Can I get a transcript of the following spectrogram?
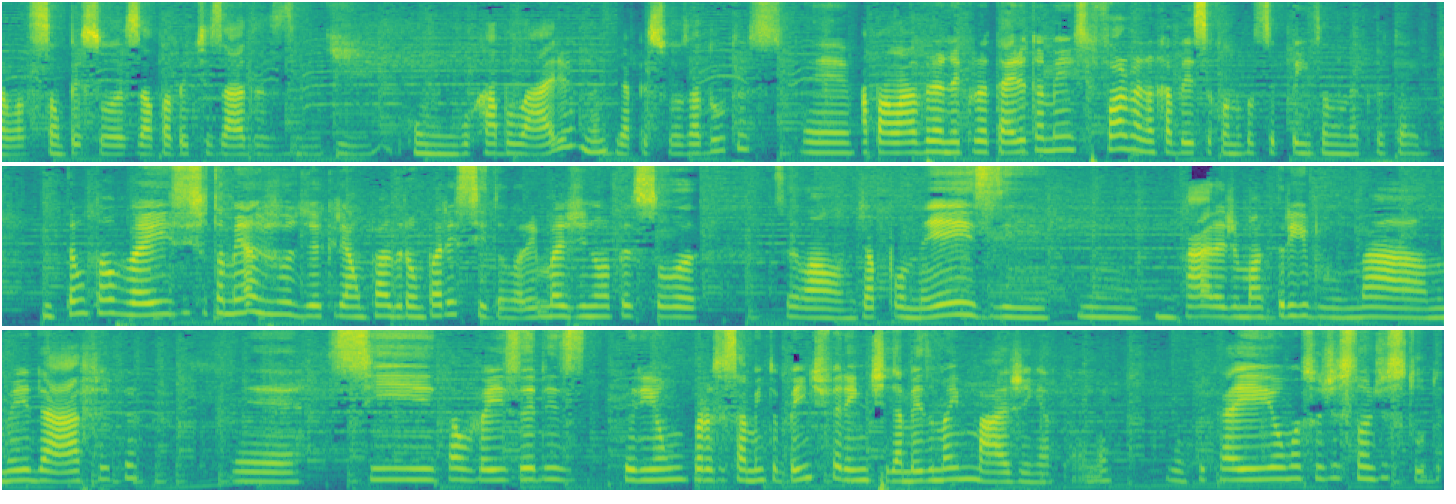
elas são pessoas alfabetizadas com um vocabulário, né, já pessoas adultas. É, a palavra necrotério também se forma na cabeça quando você pensa no necrotério. Então talvez isso também ajude a criar um padrão parecido. Agora imagina uma pessoa, sei lá, um japonês e um, um cara de uma tribo na, no meio da África. É, se talvez eles teriam um processamento bem diferente da mesma imagem até, né? Fica aí uma sugestão de estudo.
